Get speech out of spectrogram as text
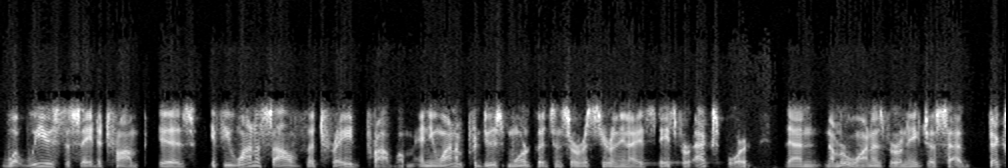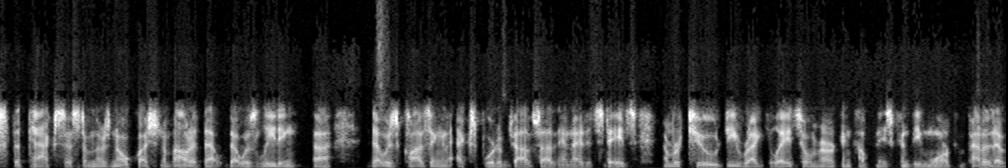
what we used to say to Trump is if you want to solve the trade problem and you want to produce more goods and services here in the United States for export, then number one, as Veronique just said, fix the tax system. There's no question about it that that was leading, uh, that was causing an export of jobs out of the United States. Number two, deregulate so American companies can be more competitive.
